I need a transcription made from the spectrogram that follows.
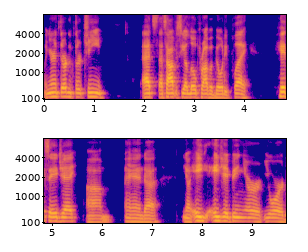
When you're in third and 13, that's that's obviously a low probability play. Hits AJ, um, and uh, you know AJ being your your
